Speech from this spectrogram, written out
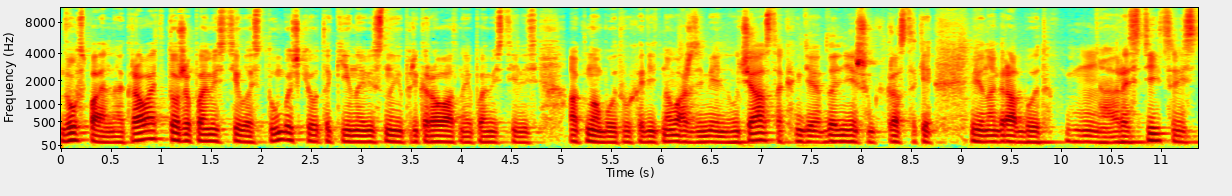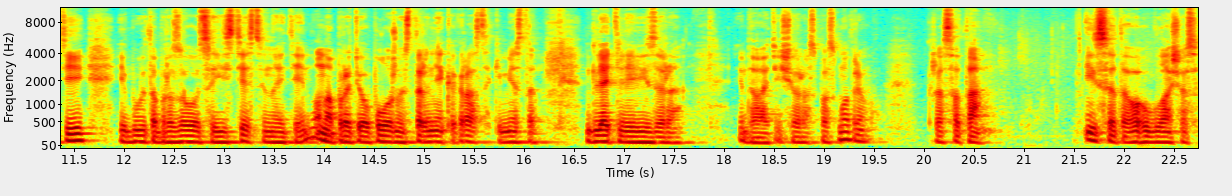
Двухспальная кровать тоже поместилась. Тумбочки вот такие навесные, прикроватные поместились. Окно будет выходить на ваш земельный участок, где в дальнейшем как раз таки виноград будет расти, цвести и будет образовываться естественная тень. Но ну, на противоположной стороне как раз таки место для телевизора. И давайте еще раз посмотрим. Красота. И с этого угла сейчас,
